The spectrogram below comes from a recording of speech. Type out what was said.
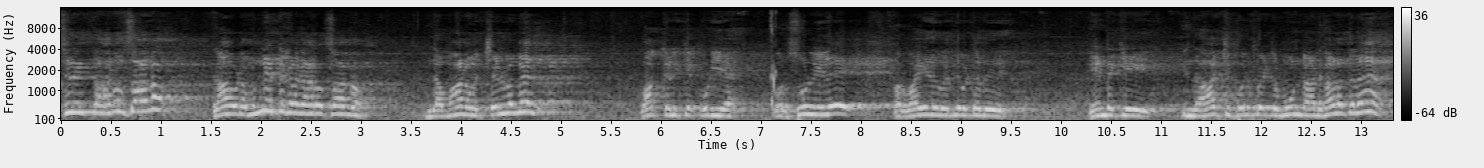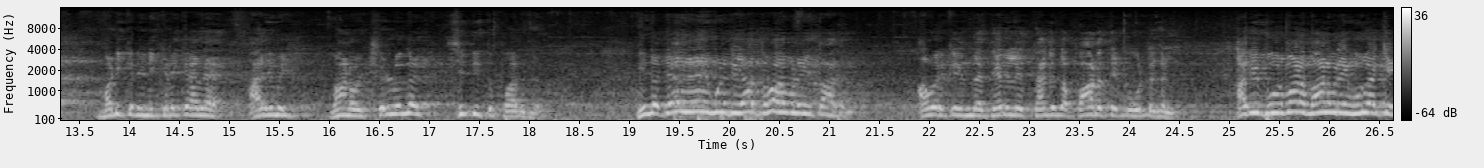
சிதைத்த அரசாங்கம் திராவிட முன்னேற்ற கழக அரசாங்கம் இந்த மாணவ செல்வங்கள் வாக்களிக்கக்கூடிய ஒரு சூழ்நிலை அவர் வயது வந்துவிட்டது. இன்றைக்கு இந்த ஆட்சி பொறுப்பேற்ற மூன்று ஆண்டு காலத்தில் மடிக்கணினி கிடைக்காத அருமை மாணவ செல்வங்கள் சிந்தித்து பாருங்கள். இந்த தேர்தலில் உங்களுக்கு யார் துரோகம் விளைவித்தார்கள்? அவருக்கு இந்த தேர்தலில் தகுந்த பாடத்தை புகட்டுங்கள் அறிவுபூர்வமான மாணவரை உருவாக்கிய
